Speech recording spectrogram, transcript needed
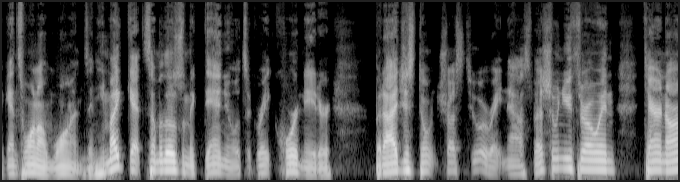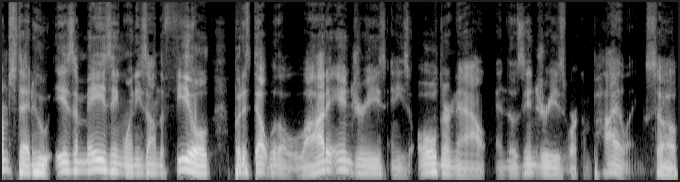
against one on ones. And he might get some of those with McDaniel. It's a great coordinator, but I just don't trust Tua right now, especially when you throw in Terron Armstead, who is amazing when he's on the field, but has dealt with a lot of injuries and he's older now, and those injuries were compiling. So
